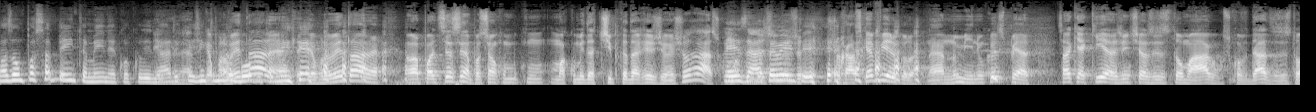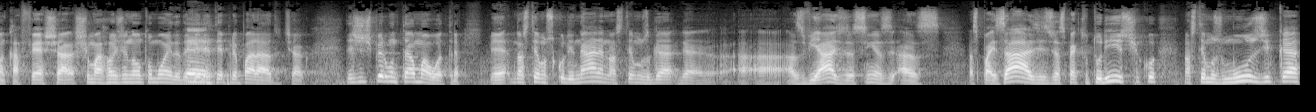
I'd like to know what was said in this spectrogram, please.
mas vamos passar bem também, né, com a culinária, tem, que a gente tem que é aproveitar, né? também. Tem que aproveitar, né? Agora pode ser assim, pode ser uma, uma comida típica da região e churrasco. Típica Exatamente. Churrasco é vírgula, né? No mínimo que eu espero. Sabe que aqui a gente às vezes toma água com os convidados, às vezes toma café, chá, chimarrão a gente não tomou ainda, deveria É. ter preparado, Tiago. Deixa eu te perguntar uma outra. É, nós temos culinária, nós temos as viagens, assim, as, as, as paisagens de aspecto turístico, nós temos música,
